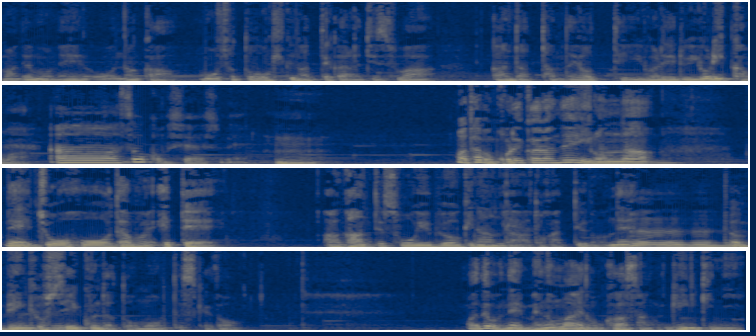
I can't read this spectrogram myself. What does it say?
まあでもねおなんかもうちょっと大きくなってから実はがんだったんだよって言われるよりかは。ああそうかもしれないですね。うん。まあ多分これからねいろんな、ね情報を多分得てあがんってそういう病気なんだとかっていうのをね、多分勉強していくんだと思うんですけど。まあでもね目の前のお母さんが元気に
